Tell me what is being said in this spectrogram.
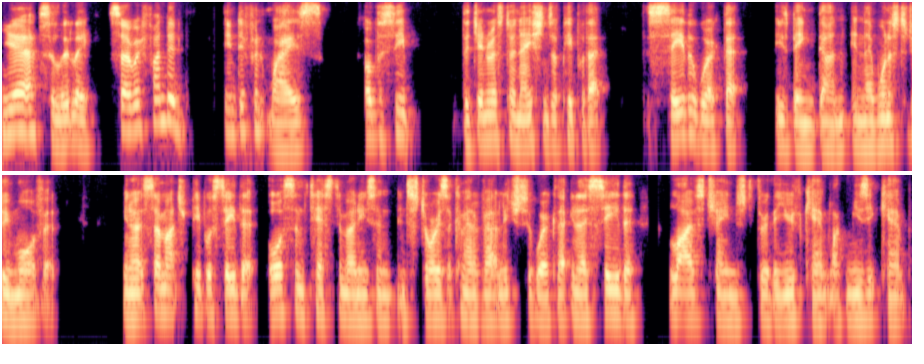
Yeah, absolutely. So we're funded in different ways. Obviously, the generous donations of people that see the work that is being done and they want us to do more of it. You know, so much people see the awesome testimonies and, and stories that come out of our literature work that, you know, they see the lives changed through the youth camp, like music camp.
